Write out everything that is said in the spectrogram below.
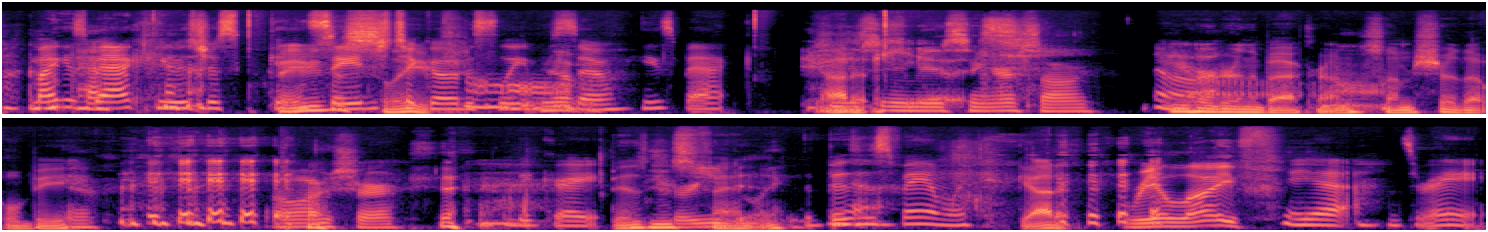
Mike is back. He was just getting Baby's Sage to asleep. go to sleep, Aw. so he's back. Got He's it. gonna be to sing our song. You heard her in the background, so I'm sure that will be Yeah. Oh, I'm sure. It'd be great. business Sure you did. family. The business family. Got it. Real life. Yeah. That's right.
